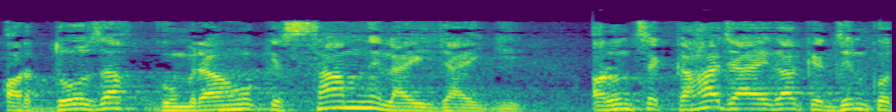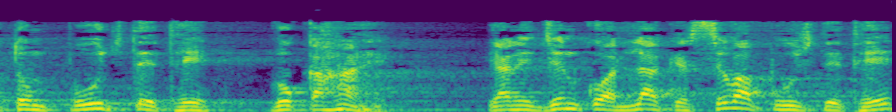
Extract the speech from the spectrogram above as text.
اور دوزخ گمراہوں کے سامنے لائی جائے گی۔ اور ان سے کہا جائے گا کہ جن کو تم پوجتے تھے، وہ کہاں ہیں؟ یعنی جن کو اللہ کے سوا پوجتے تھے،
